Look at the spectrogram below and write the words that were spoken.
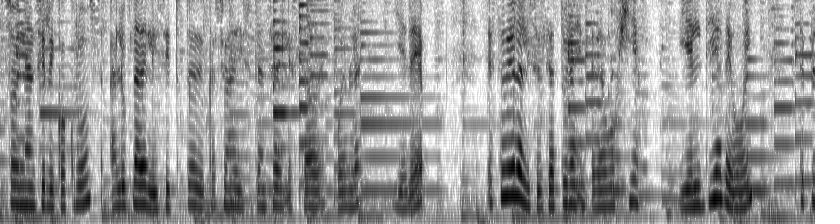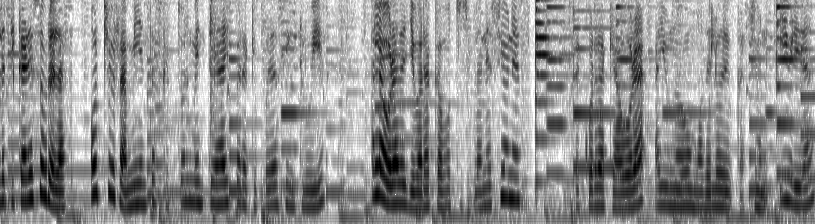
Soy Nancy Rico Cruz, alumna del Instituto de Educación a Distancia del Estado de Puebla, IEDEP. Estudio la licenciatura en Pedagogía y el día de hoy te platicaré sobre las ocho herramientas que actualmente hay para que puedas incluir a la hora de llevar a cabo tus planeaciones Recuerda que ahora hay un nuevo modelo de educación híbrida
